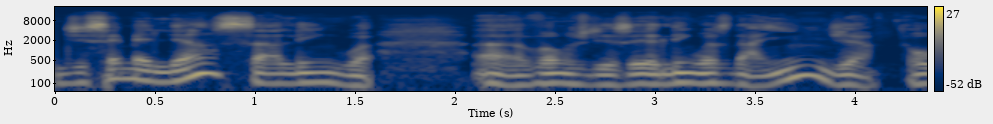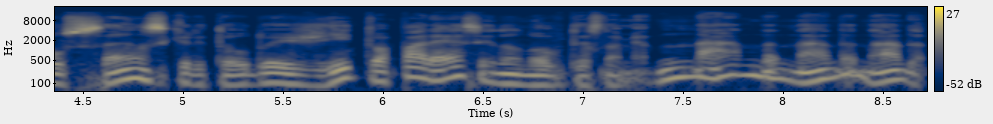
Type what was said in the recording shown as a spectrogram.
de semelhança à língua, uh, vamos dizer, línguas da Índia, ou sânscrito, ou do Egito, aparecem no Novo Testamento. Nada, nada, nada.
